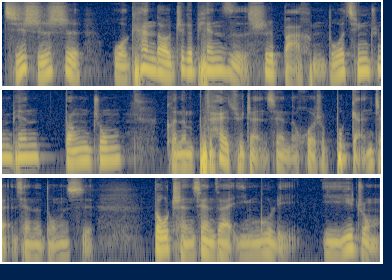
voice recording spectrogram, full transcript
其实是我看到这个片子是把很多青春片当中可能不太去展现的，或者说不敢展现的东西，都呈现在荧幕里，以一种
